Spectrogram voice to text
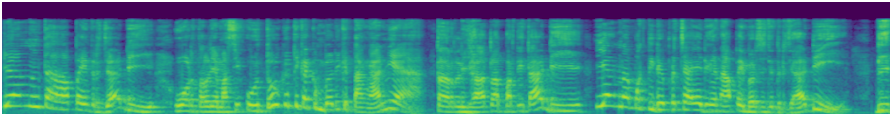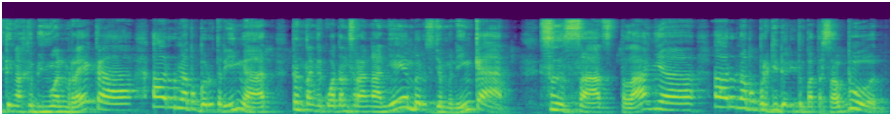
Dan entah apa yang terjadi, wortelnya masih utuh ketika kembali ke tangannya. Terlihatlah party tadi yang nampak tidak percaya dengan apa yang baru saja terjadi. Di tengah kebingungan mereka, Aru nampak baru teringat tentang kekuatan serangannya yang baru saja meningkat. Sesaat setelahnya, Aru nampak pergi dari tempat tersebut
